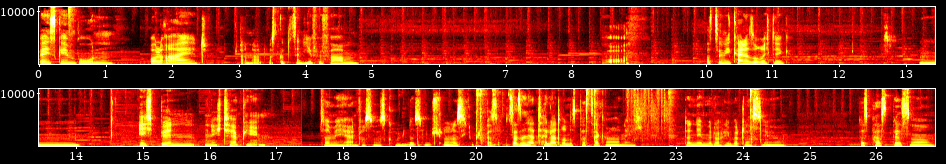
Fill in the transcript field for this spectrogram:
Base Game Boden. Allright. Standard. Was gibt es denn hier für Farben? Boah. Passt irgendwie keine so richtig. Hm, ich bin nicht happy. Sollen wir hier einfach so was Grünes hinstellen? Das sieht wirklich besser aus. Da sind ja Teller drin, das passt ja gar nicht. Dann nehmen wir doch lieber das hier. Das passt besser.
